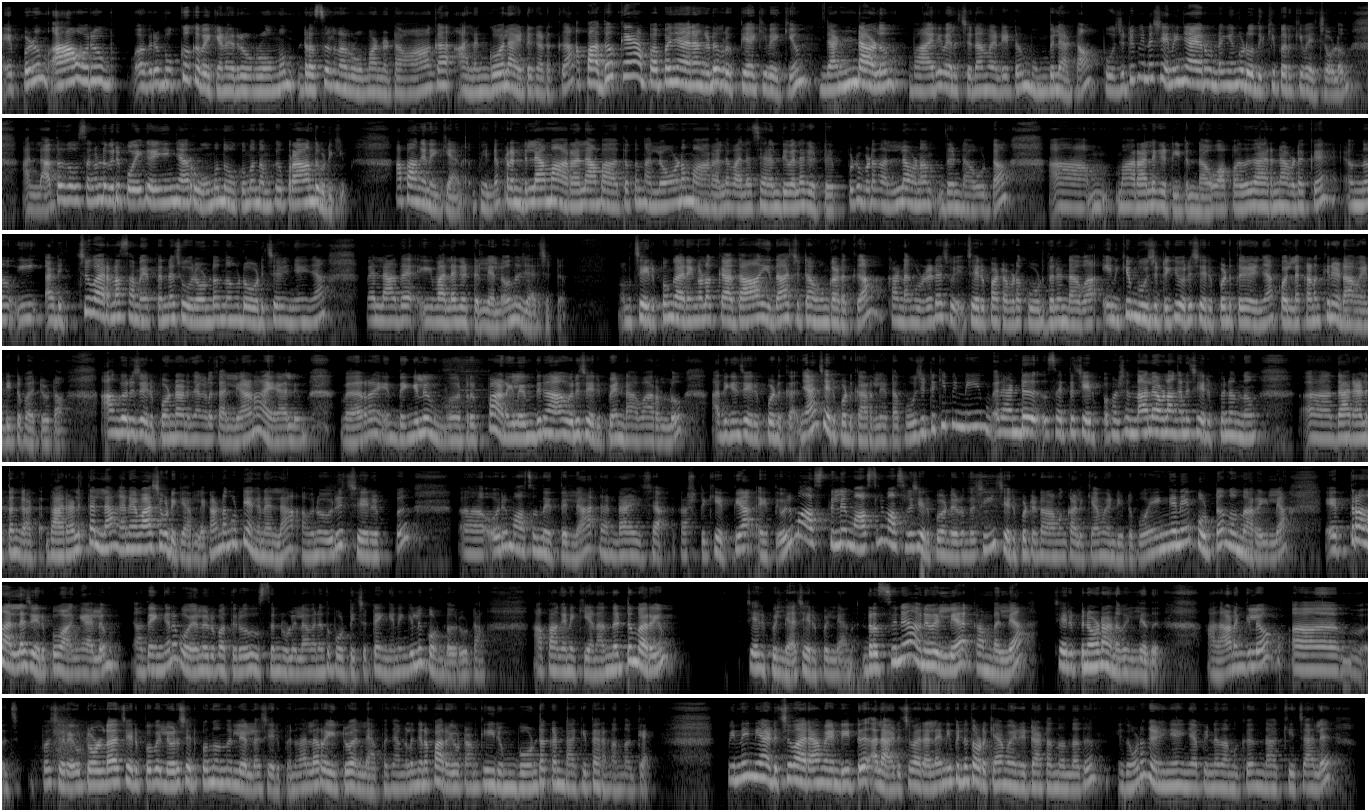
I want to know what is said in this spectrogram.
എപ്പോഴും ആ ഒരു ഒരു ബുക്കൊക്കെ വെക്കണ ഒരു റൂമും ഡ്രസ്സ് ഇടുന്ന റൂമാണ് കേട്ടോ. ആകെ അലങ്കോലായിട്ട് കിടക്കുക. അപ്പോൾ അതൊക്കെ അപ്പം ഞാൻ അങ്ങോട്ട് വൃത്തിയാക്കി വെക്കും. രണ്ടാളും വാരി വലിച്ചിടാൻ വേണ്ടിയിട്ട് മുമ്പിലാട്ടോ. പൂജിട്ട് പിന്നെ ശനി ഞായറും ഉണ്ടെങ്കിൽ അങ്ങോട്ട് ഒതുക്കി പെറുക്കി വെച്ചോളും. അല്ലാത്ത ദിവസങ്ങളിൽ ഇവർ പോയി കഴിഞ്ഞ് ഞാൻ റൂം നോക്കുമ്പോൾ നമുക്ക് പ്രാന്ത് പിടിക്കും. അപ്പോൾ അങ്ങനെയൊക്കെയാണ്. പിന്നെ ഫ്രണ്ടിൽ ആ മാറല ആ ഭാഗത്തൊക്കെ നല്ലോണം മാറല. വല ചിലന്തി വല കെട്ടും. എപ്പോഴും ഇവിടെ നല്ലോണം ഇതുണ്ടാവും കേട്ടോ മാറാല കെട്ടിയിട്ടുണ്ടാവും. അപ്പോൾ അത് കാരണം അവിടെയൊക്കെ ഒന്ന് ഈ അടിച്ചു വരണ സമയത്ത് തന്നെ ചൂലോണ്ടൊന്നും അങ്ങോട്ട് ഓടിച്ചു കഴിഞ്ഞ് കഴിഞ്ഞാൽ വല്ലാതെ ഈ വല കെട്ടില്ലല്ലോ എന്ന് വിചാരിച്ചിട്ട്. ചെരുപ്പും കാര്യങ്ങളൊക്കെ അതാ ഇതാ വെച്ചിട്ടാവും കിടക്കുക. കണ്ണൻകുടിയുടെ ചെ- ചെരുപ്പാട്ട് അവിടെ കൂടുതലുണ്ടാവുക. എനിക്കും പൂച്ചിട്ടിക്ക് ഒരു ചെരുപ്പ് എടുത്തു കഴിഞ്ഞാൽ കൊല്ലക്കണക്കിന് ഇടാൻ വേണ്ടിയിട്ട് പറ്റും കേട്ടോ ആകെ ഒരു ചെരുപ്പ് കൊണ്ടാണ് ഞങ്ങൾ കല്യാണം ആയാലും വേറെ എന്തെങ്കിലും ട്രിപ്പാണെങ്കിലും എന്തിനും ആ ഒരു ചെരുപ്പേ ഉണ്ടാവാറുള്ളൂ. അധികം ചെരുപ്പ് എടുക്കുക ഞാൻ ചെരുപ്പ് എടുക്കാറില്ല കേട്ടോ പൂച്ചിട്ടിക്ക് പിന്നെയും രണ്ട് സെറ്റ് ചെരുപ്പ്. പക്ഷെ എന്നാലും അവൾ അങ്ങനെ ചെരുപ്പിനൊന്നും ധാരാളിത്തം കാട്ട ധാരാളിത്തല്ല അങ്ങനെ വാശി പിടിക്കാറില്ല. കണ്ണൻകുട്ടി അങ്ങനെയല്ല. അവന് ഒരു ചെരുപ്പ് ഒരു മാസമൊന്നും എത്തില്ല. രണ്ടാഴ്ച കഷ്ടിക്ക് എത്തിയ എത്തി. ഒരു മാസത്തിൽ മാസത്തിൽ മാസത്തിൽ ചെരുപ്പ് വേണ്ടി വരും വെച്ചാൽ ഈ ചെരുപ്പ് ഇട്ടിട്ടാണ് അവൻ കളിക്കാൻ വേണ്ടിയിട്ട് പോകും എങ്ങനെ പൊട്ടുമെന്നൊന്നും അറിയില്ല. എത്ര നല്ല ചെരുപ്പ് വാങ്ങിയാലും അതെങ്ങനെ പോയാലും ഒരു പത്തിരുപത് ദിവസത്തിന്റെ ഉള്ളിൽ അവനത് പൊട്ടിച്ചിട്ട് എങ്ങനെയെങ്കിലും കൊണ്ടുവരും കേട്ടോ അപ്പോൾ അങ്ങനെയൊക്കെയാണ്. എന്നിട്ടും പറയും ചെരുപ്പില്ല ചെരുപ്പില്ല എന്ന് ഡ്രസ്സിന് അവന് വലിയ കമ്പല്ല. ചെരുപ്പിനോടാണ് വലിയത്. അതാണെങ്കിലോ ഇപ്പോൾ ചെറിയ കുട്ടികളുടെ ചെരുപ്പ് വലിയൊരു ചെരുപ്പൊന്നും ഒന്നുമില്ലല്ലോ. ചെരുപ്പിന് നല്ല റേറ്റും അല്ല. അപ്പോൾ ഞങ്ങളിങ്ങനെ പറയൂട്ടാണെങ്കിൽ ഇരുമ്പുകൊണ്ടൊക്കെ ഉണ്ടാക്കി തരണം എന്നൊക്കെ. പിന്നെ ഇനി അടിച്ചു വരാൻ വേണ്ടിയിട്ട് അല്ല അടിച്ചു വരാല്ല ഇനി പിന്നെ തുടയ്ക്കാൻ വേണ്ടിയിട്ടാട്ടോ നിന്നത്. ഇതുകൂടെ കഴിഞ്ഞ് കഴിഞ്ഞാൽ പിന്നെ നമുക്ക് എന്താക്കി വെച്ചാൽ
